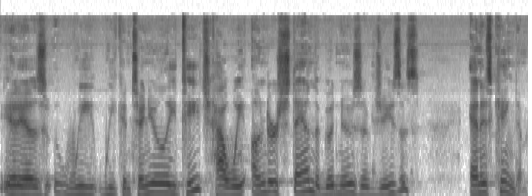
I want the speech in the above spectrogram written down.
It is we we continually teach how we understand the good news of Jesus and his kingdom.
